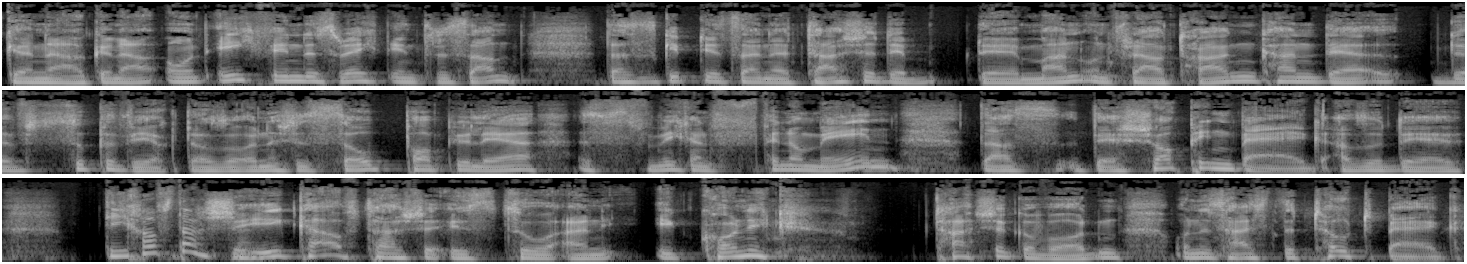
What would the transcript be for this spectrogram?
Genau, genau. Und ich finde es recht interessant, dass es gibt jetzt eine Tasche, der, der Mann und Frau tragen kann, der, der super wirkt. Also, und es ist so populär. Es ist für mich ein Phänomen, dass der Shopping Bag, also der, Die Einkaufstasche. die E-Kauftasche ist so eine iconic Tasche geworden und es heißt the Tote Bag.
